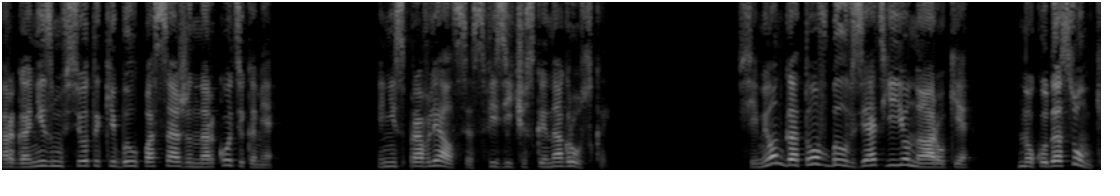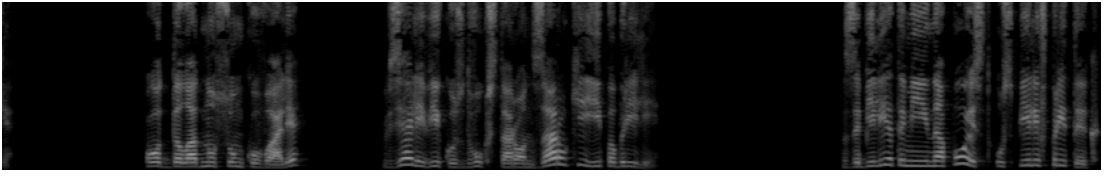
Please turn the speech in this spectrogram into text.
Организм все-таки был посажен наркотиками и не справлялся с физической нагрузкой. Семен готов был взять ее на руки, но куда сумки? Отдал одну сумку Вале, взяли Вику с двух сторон за руки и побрели. За билетами и на поезд успели впритык.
